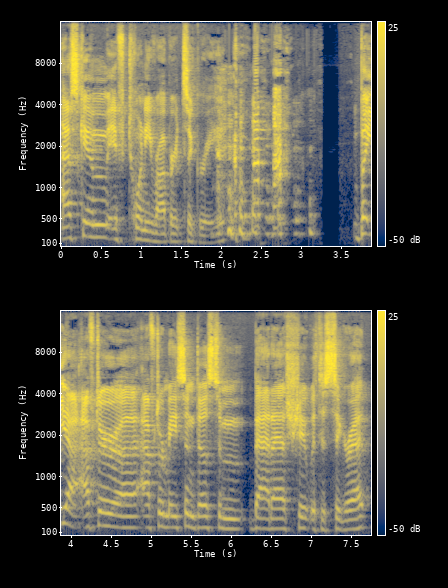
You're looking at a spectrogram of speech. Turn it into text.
Ask him if twenty Roberts agree. but yeah, after uh, after Mason does some badass shit with his cigarette,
